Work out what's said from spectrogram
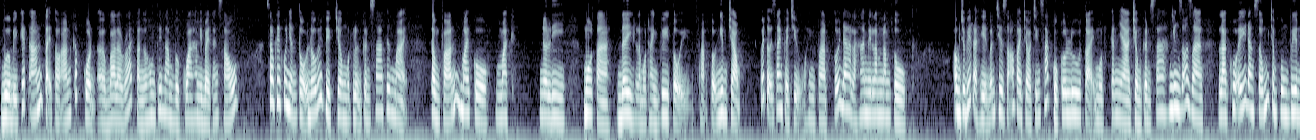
vừa bị kết án tại tòa án cấp quận ở Ballarat vào ngày hôm thứ Năm vừa qua 27 tháng 6. Sau khi cô nhận tội đối với việc trồng một lượng cần sa thương mại, thẩm phán Michael McNally mô tả đây là một hành vi tội phạm tội nghiêm trọng với tội danh phải chịu hình phạt tối đa là 25 năm tù. Ông cho biết là hiện vẫn chưa rõ vai trò chính xác của cô Lưu tại một căn nhà trồng cần sa, nhưng rõ ràng là cô ấy đang sống trong công viên,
